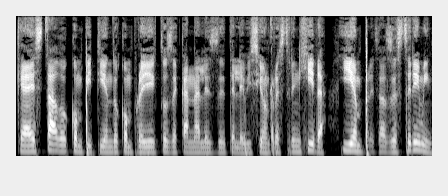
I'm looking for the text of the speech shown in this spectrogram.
que ha estado compitiendo con proyectos de canales de televisión restringida y empresas de streaming,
